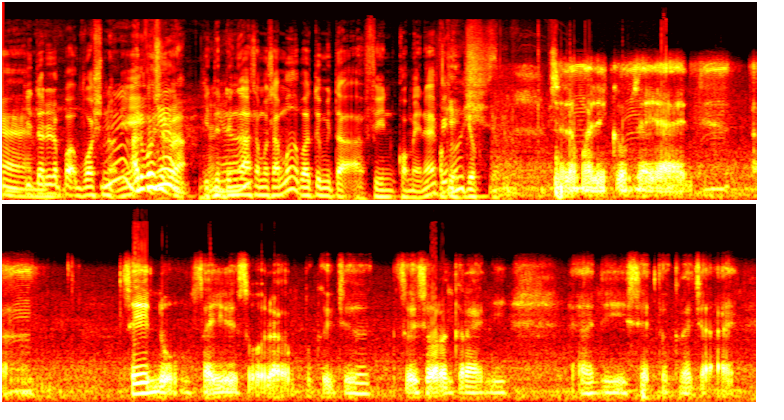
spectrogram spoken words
Kan? Kita ada dapat voice note ni. Ada voice note tak? Kita dengar sama-sama lepas tu minta ah, Fin komen eh. Fin. Okey, jom. Assalamualaikum Zayan uh, Saya Nur Saya seorang pekerja Saya seorang kerani uh, Di sektor kerajaan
